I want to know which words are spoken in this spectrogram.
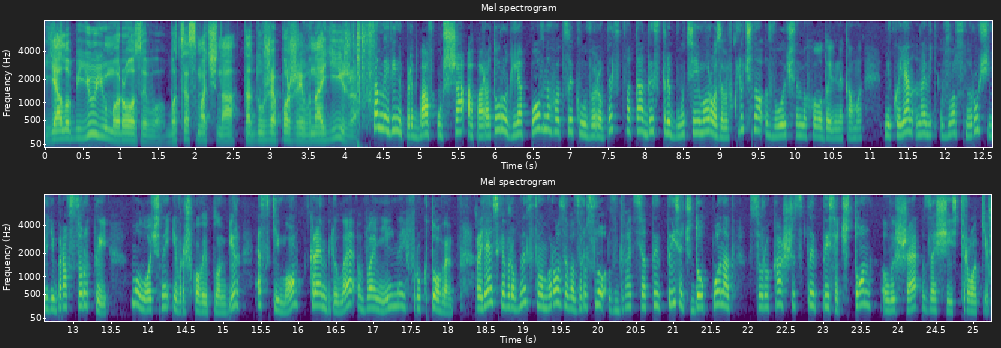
Я лобіюю морозиво, бо це смачна та дуже поживна їжа. Саме він придбав у США апаратуру для повного циклу виробництва та дистрибуції морозива, включно з вуличними холодильниками. Мікоян навіть власноруч відібрав сорти: молочний і вершковий пломбір, ескімо, крем-брюле, ванільне й фруктове. Радянське виробництво морозива зросло з 20 тисяч до понад 46 тисяч тонн лише за 6 років.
